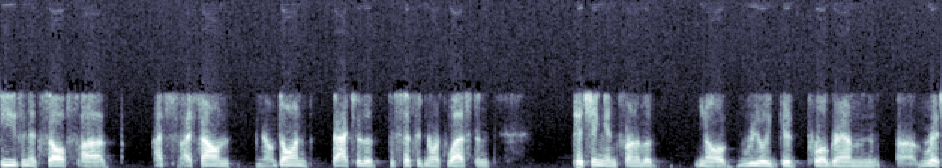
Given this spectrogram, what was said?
season itself, uh, I, I found you know going back to the Pacific Northwest and pitching in front of a you know a really good program and uh, rich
